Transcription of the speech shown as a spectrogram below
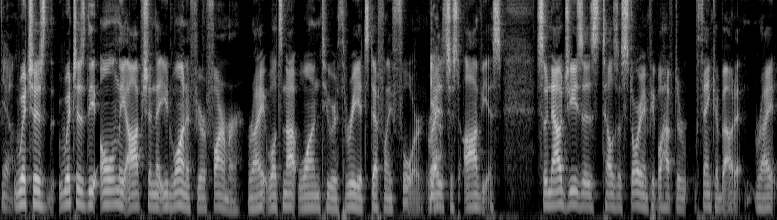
Yeah. which is which is the only option that you'd want if you're a farmer, right? Well, it's not one, two, or three. It's definitely four, right? Yeah. It's just obvious. So now Jesus tells a story and people have to think about it, right?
